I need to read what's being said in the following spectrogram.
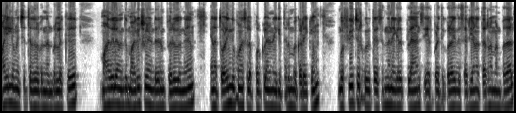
ஆயிலும் நட்சத்திரத்தில் பிறந்த நண்பர்களுக்கு மனதில் வந்து மகிழ்ச்சிகள் என்றதும் பெறுவீங்க என தொலைந்து போன சில பொருட்கள் இன்னைக்கு திரும்ப கிடைக்கும். உங்கள் ஃபியூச்சர் குறித்த சிந்தனைகள் பிளான்ஸ் ஏற்படுத்திக் கொள்ள இது சரியான தருணம் என்பதால்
